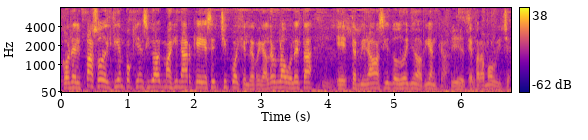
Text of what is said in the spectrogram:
con el paso del tiempo, ¿quién se iba a imaginar que ese chico al que le regalaron la boleta eh, terminaba siendo dueño de Avianca? Fíjese. Eframovic.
